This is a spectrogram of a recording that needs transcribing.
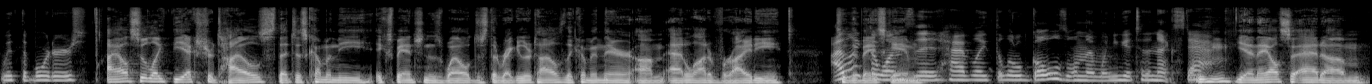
with the borders. I also like the extra tiles that just come in the expansion as well. Just the regular tiles that come in there um, add a lot of variety. I to the like the, base ones game. that have like the little goals on them when you get to the next stack. Mhm. Yeah, and they also add um,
